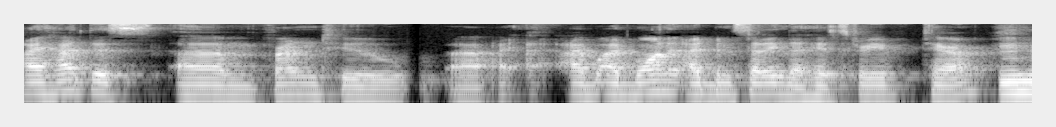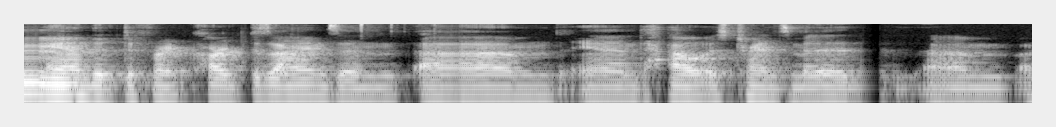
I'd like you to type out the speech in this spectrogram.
I had this um, friend who uh, I, I, I'd wanted. I'd been studying the history of tarot Mhm. and the different card designs and um, and how it was transmitted, um, uh,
